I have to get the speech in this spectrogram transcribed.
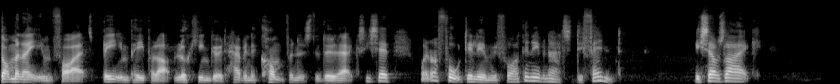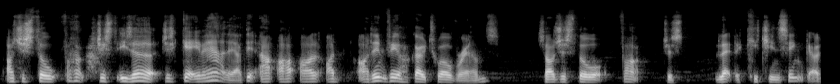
dominating fights, beating people up, looking good, having the confidence to do that. Because he said, when I fought Dillian before, I didn't even know how to defend. He said, I was like, I just thought, fuck, just he's hurt, just get him out of there. I didn't, I, I, I, I didn't think I'd go 12 rounds. So I just thought, fuck, just let the kitchen sink go.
